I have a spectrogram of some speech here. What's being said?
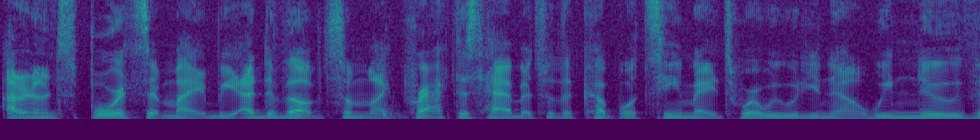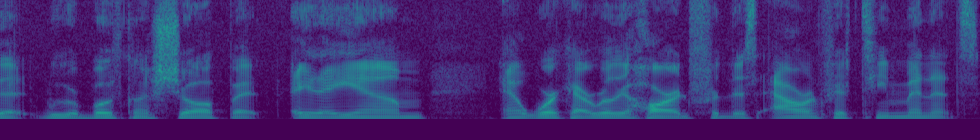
I don't know, in sports, it might be, I developed some like practice habits with a couple of teammates where we would, you know, we knew that we were both going to show up at 8 a.m. and work out really hard for this hour and 15 minutes.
